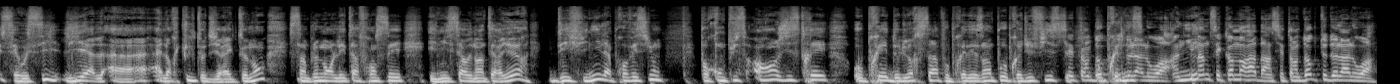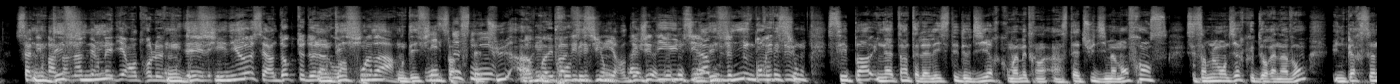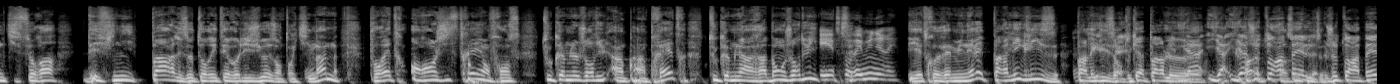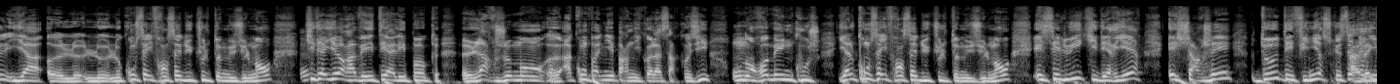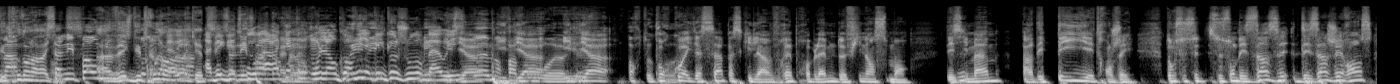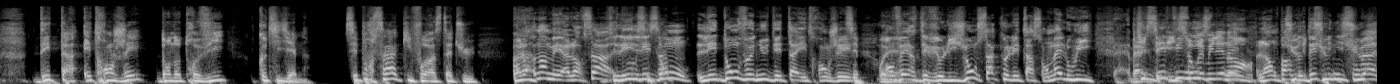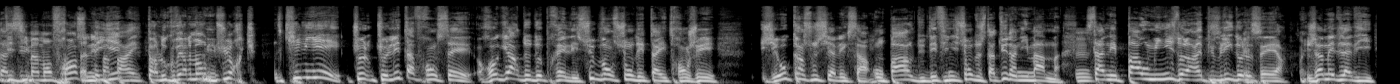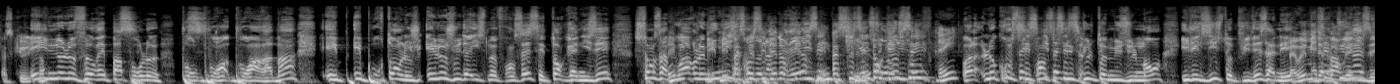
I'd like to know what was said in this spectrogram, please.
c'est aussi lié à, à- à leur culte directement. Simplement, l'État français et le ministère de l'Intérieur définit la profession pour qu'on puisse enregistrer auprès de l'URSSAF, auprès des impôts, auprès du fisc. C'est un docte auprès de la loi. Un imam, c'est comme un rabbin. C'est un docte de la loi. Ça n'est pas un définit- intermédiaire entre le on fidèle et définit- Dieu. C'est un docte de la on loi. Point définit, barre. on définit par statut un- Donc, vous une pas profession. finir. Dès que j'ai dit une syllabe, vous êtes une profession. dessus. C'est pas une atteinte à la laïcité de dire qu'on va mettre un, un statut d'imam en France. C'est simplement dire que dorénavant, une personne qui sera définie par les autorités religieuses en tant qu'imam pourra être enregistrée en France, tout comme aujourd'hui un, un prêtre, tout comme l'est un rabbin aujourd'hui, Et être rémunéré. et être rémunéré par l'Église, par l'Église, en tout cas par le. Il y a, il y a- il y a, par- je te rappelle, je te rappelle, il y a euh, le, le- le Conseil français du culte musulman, qui d'ailleurs avait été à l'époque euh, largement euh, accompagné par Nicolas Sarkozy. On en remet une couche. Il y a le Conseil français du culte musulman, et c'est lui qui derrière est chargé de définir ce que c'est des imam. trous dans la raquette. Ça n'est pas au Avec ministre des de trous dans la raquette. Avec des trous dans la raquette, on l'a encore oui, dit il y a quelques jours. mais- Bah oui. Il y a, Ouais, mais enfin il y a- bon, euh, il y a- pourquoi il y a ça? Parce qu'il y a un vrai problème de financement des imams par des pays étrangers. Donc ce, ce sont des ingérences d'États étrangers dans notre vie quotidienne. C'est pour ça qu'il faut un statut. Voilà. Alors, non mais alors ça, les, tout, les c'est ça. dons, les dons venus d'États étrangers ouais. envers des religions, ça que l'État s'en mêle, oui. Bah, bah, Qu'ils c'est- ils sont définissent- rémunérés. Non, là on parle tu, de définition. tu as de des imams en France payés par le gouvernement Mais- turc. qu'il y ait que, que l'État français regarde de près les subventions d'États étrangers j'ai aucun souci avec ça. On parle du définition de statut d'un imam. Mm. Ça n'est pas au ministre de la République de le faire. Jamais de la vie. Parce que- et non. il ne le ferait pas pour le pour pour un, pour un rabbin. Et, et pourtant le et le judaïsme français s'est organisé sans avoir oui, le mais- mais ministre parce que de c'est bien organisé, parce que c'est organisé. souffle. Oui. Voilà, le Conseil français c'est- du culte musulman, il existe depuis des années. Bah oui, mais il a C'est pas organisé.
